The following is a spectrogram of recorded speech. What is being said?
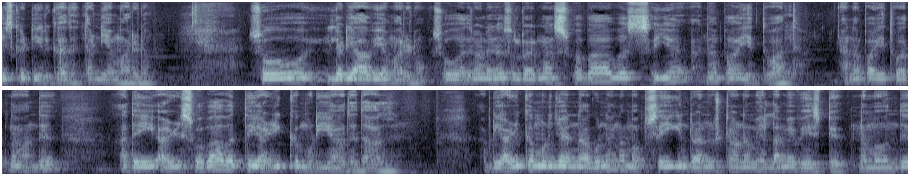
ஐஸ் கட்டி இருக்காது. தண்ணியாக மாறிடும். ஸோ இல்லாட்டி ஆவியாக மாறிடும். ஸோ அதனால் என்ன சொல்கிறாருன்னா ஸ்வபாவசிய அனபாயித்வாத். அனபாயித்வாத்னா வந்து அதை அழி ஸ்வபாவத்தை அழிக்க முடியாததால். அப்படி அழிக்க முடிஞ்சால் என்ன ஆகும்னா நம்ம செய்கின்ற அனுஷ்டானம் எல்லாமே வேஸ்ட்டு நம்ம வந்து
